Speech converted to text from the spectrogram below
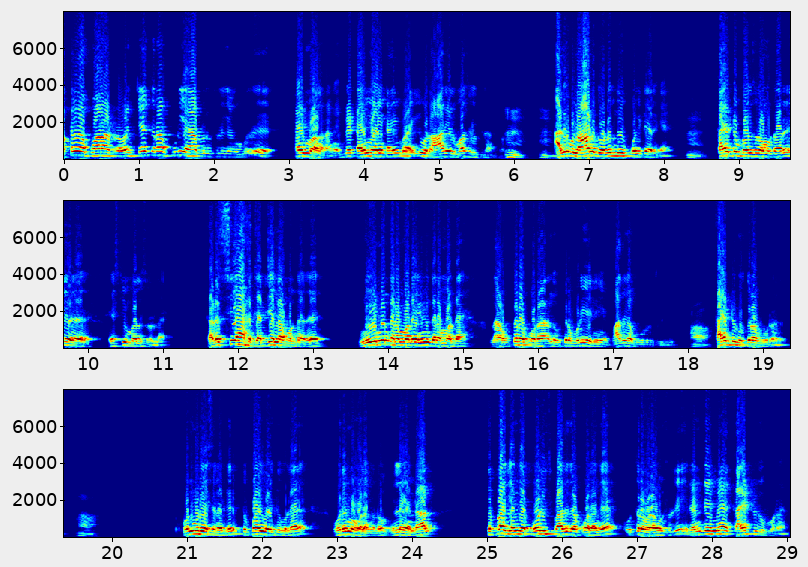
மக்களாக போராடுறவன் கேட்கறான் குடியா அப்படின்னு சொல்லி கேட்கும்போது டைம் ஆகுறாங்க இப்படியே டைம் ஆகி டைம் ஆகி ஒரு ஆறு ஏழு மாசம் இழுத்துறாங்க ம். ம். அதுக்கு நானும் தொடர்ந்து போயிட்டே இருக்கேன். கலெக்டரும் பதில் சொல்ல மாட்டாரு எஸ்பியும் பதில் சொல்லல கடைசியா ஜட்ஜ் என்ன பண்றாரு நீனும் தர மாட்டேன் நீனும் தர மாட்டேன் நான் உத்தரவு போடுறேன் அந்த உத்தரப்படி நீ பாதுகாப்பு கொடுன்னு சொல்லி. கலெக்டருக்கு உத்தரவு போடுறாரு. பொன்முருகேசனுக்கு துப்பாக்கி வைத்துக்கொள்ள உரிமை வழங்கணும் இல்லை என்றால் துப்பாக்கி வந்து போலீஸ் பாதுகாப்பு வழங்க உத்தரவு வழங்கணும் சொல்லி ரெண்டையுமே கலெக்டருக்கு போடுறாரு.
